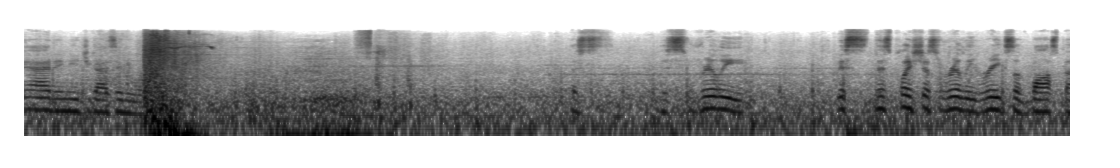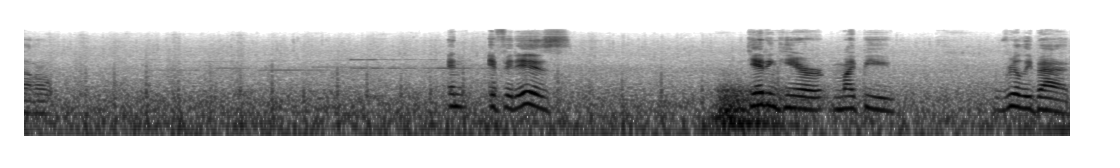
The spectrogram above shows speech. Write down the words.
Yeah, I didn't need you guys anyway. This this really this this place just really reeks of boss battle. And if it is, getting here might be really bad.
